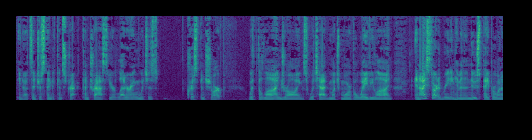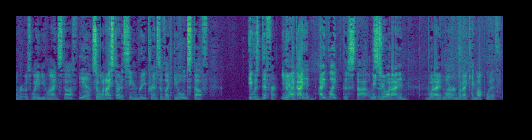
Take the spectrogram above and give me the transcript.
You know, it's interesting to constra- contrast your lettering, which is crisp and sharp, with the line drawings, which had much more of a wavy line. And I started reading him in the newspaper whenever it was wavy line stuff. Yeah. So when I started seeing reprints of like the old stuff, it was different. You know, Yeah. like I had I liked this style. This is too. what I had what I had learned, what I came up with.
